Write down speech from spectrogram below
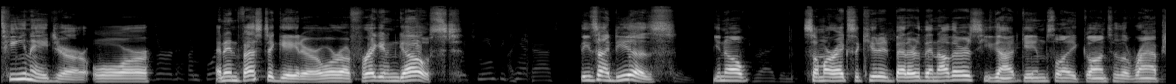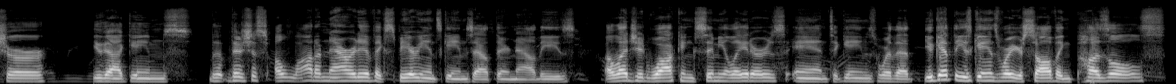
teenager or an investigator or a friggin' ghost. These ideas, you know, some are executed better than others. You got games like Gone to the Rapture. You got games. There's just a lot of narrative experience games out there now. These alleged walking simulators and to games where that you get these games where you're solving puzzles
